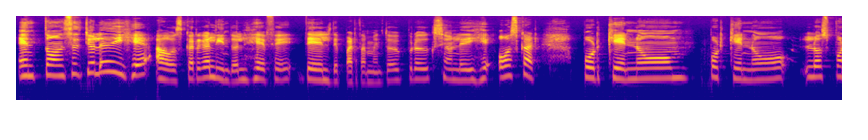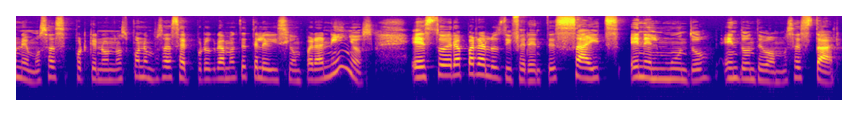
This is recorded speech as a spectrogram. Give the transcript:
Entonces yo le dije a Oscar Galindo, el jefe del departamento de producción, le dije, Oscar, ¿por qué no ¿por qué no los ponemos a, no nos ponemos a hacer programas de televisión para niños? Esto era para los diferentes sites en el mundo en donde vamos a estar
